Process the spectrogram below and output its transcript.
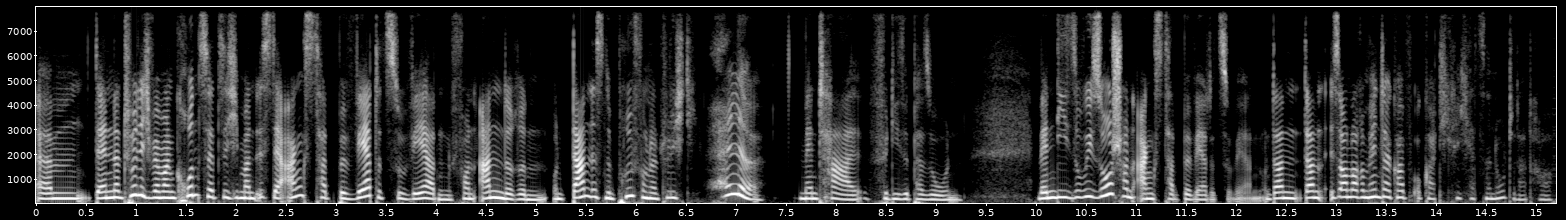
Ähm, denn natürlich, wenn man grundsätzlich jemand ist, der Angst hat, bewertet zu werden von anderen, und dann ist eine Prüfung natürlich die Hölle mental für diese Person. Wenn die sowieso schon Angst hat, bewertet zu werden. Und dann, dann ist auch noch im Hinterkopf, oh Gott, ich kriege jetzt eine Note da drauf.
